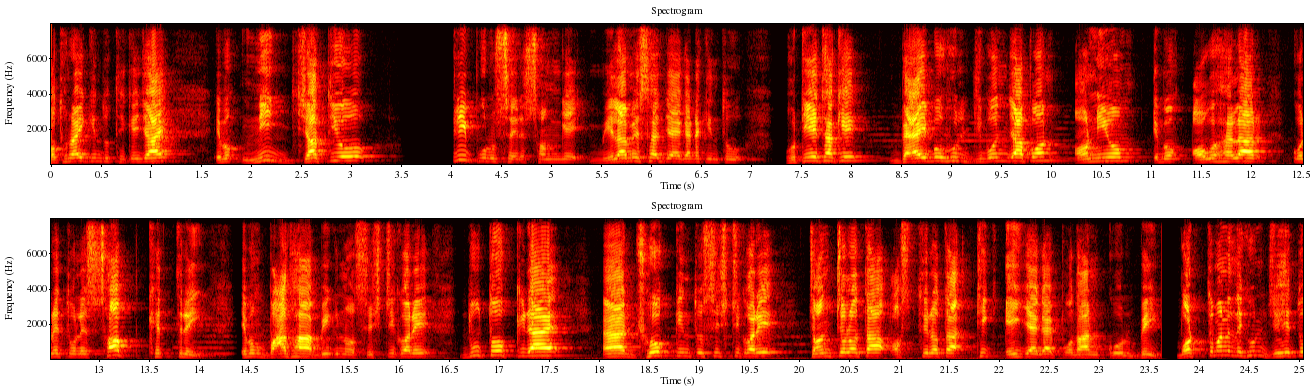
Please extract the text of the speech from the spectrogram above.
অধরাই কিন্তু থেকে যায় এবং নিজ জাতীয় স্ত্রী পুরুষের সঙ্গে মেলামেশার জায়গাটা কিন্তু ঘটিয়ে থাকে। ব্যয়বহুল জীবনযাপন, অনিয়ম এবং অবহেলার করে তোলে সব ক্ষেত্রেই এবং বাধা বিঘ্ন সৃষ্টি করে। দ্রুত ক্রীড়ায় ঝোঁক কিন্তু সৃষ্টি করে। চঞ্চলতা, অস্থিরতা ঠিক এই জায়গায় প্রদান করবেই। বর্তমানে দেখুন, যেহেতু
